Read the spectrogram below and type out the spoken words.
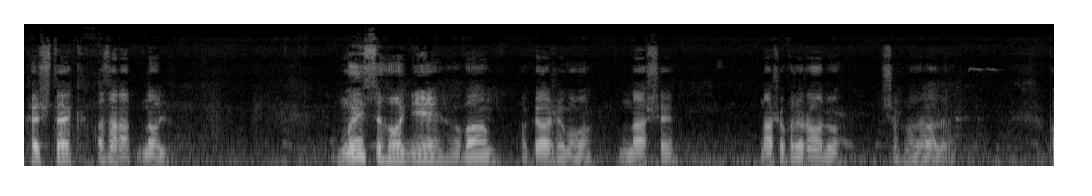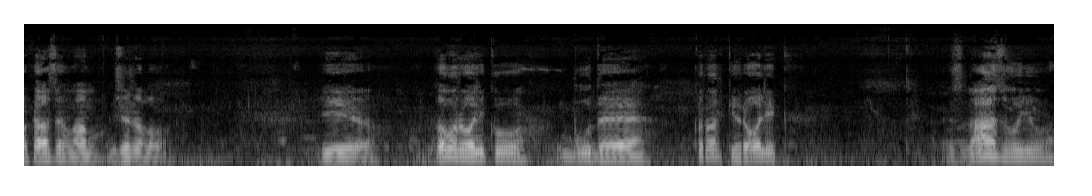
хештег Азарат 0. Ми сьогодні вам покажемо наше, нашу природу Чорнограда. Показуємо вам джерело. І в цьому ролику буде короткий ролик з назвою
